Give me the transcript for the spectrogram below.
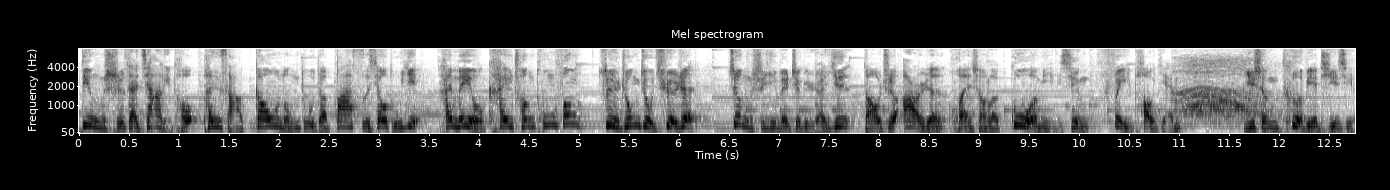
定时在家里头喷洒高浓度的八四消毒液，还没有开窗通风，最终就确认。正是因为这个原因，导致二人患上了过敏性肺泡炎。医生特别提醒，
